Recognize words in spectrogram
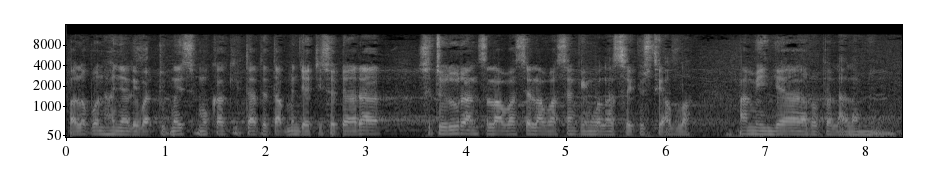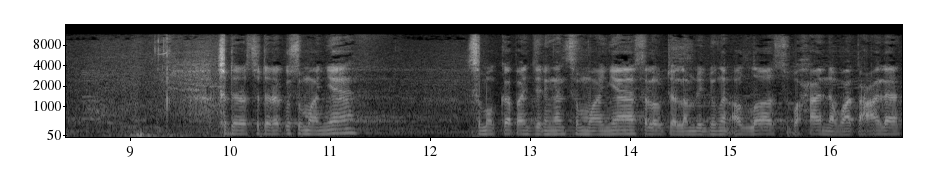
Walaupun hanya lewat dumai Semoga kita tetap menjadi saudara Seduluran selawas-selawas Sangking walasai Gusti Allah Amin ya Rabbal Alamin. Saudara-saudaraku semuanya Semoga panjenengan semuanya selalu dalam lindungan Allah Subhanahu wa taala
